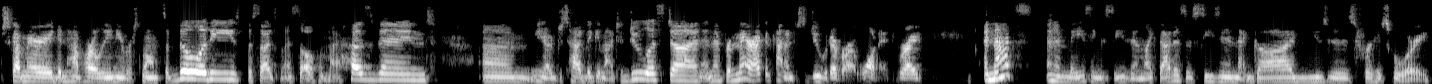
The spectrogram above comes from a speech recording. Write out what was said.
just got married, didn't have hardly any responsibilities besides myself and my husband. Um, you know, just had to get my to do list done. And then from there, I could kind of just do whatever I wanted, right? And that's an amazing season. Like, that is a season that God uses for his glory.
